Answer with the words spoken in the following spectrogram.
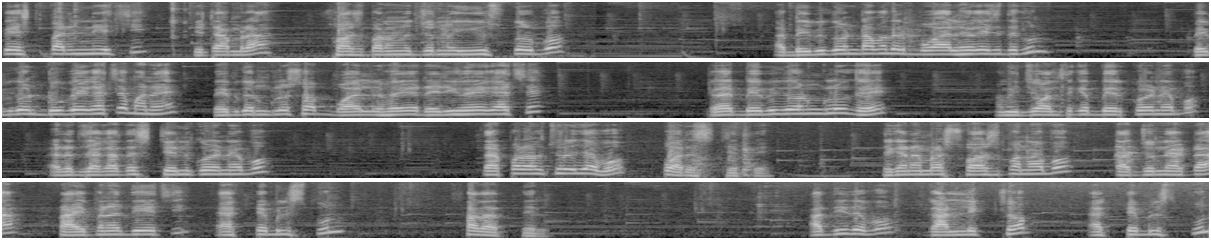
পেস্ট বানিয়ে নিয়েছি, যেটা আমরা সস বানানোর জন্য ইউজ করব। আর বেবিকর্নটা আমাদের বয়েল হয়ে গেছে, দেখুন। বেবিকর্ন ডুবে গেছে মানে বেবিকর্নগুলো সব বয়েল হয়ে রেডি হয়ে গেছে। এবার বেবিকর্নগুলোকে আমি জল থেকে বের করে নেব, একটা জায়গাতে স্টেন করে নেব। তারপর আমি চলে যাব পরের স্টেপে সেখানে আমরা সস বানাবো, তার জন্য একটা ফ্রাই প্যানে দিয়েছি, এক টেবিল স্পুন সাদার তেল। আর দিয়ে দেবো গার্লিক চপ এক টেবিল স্পুন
